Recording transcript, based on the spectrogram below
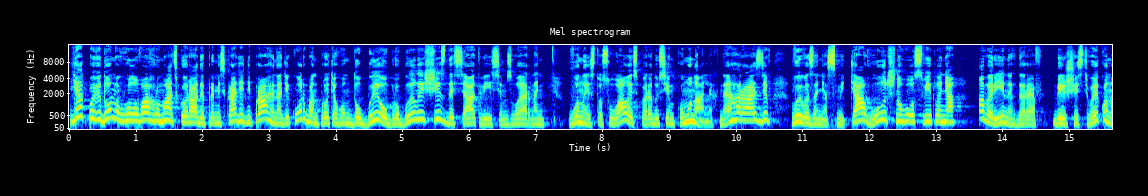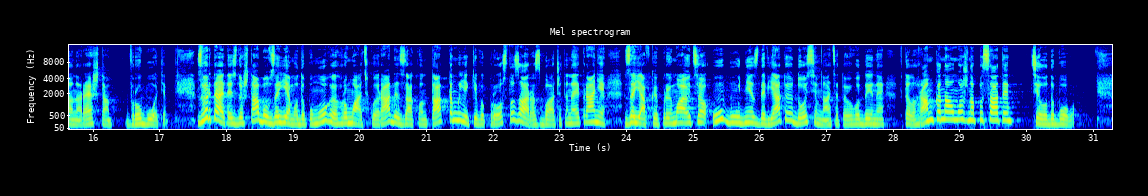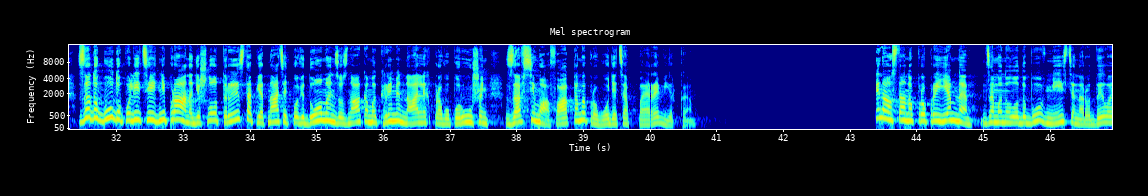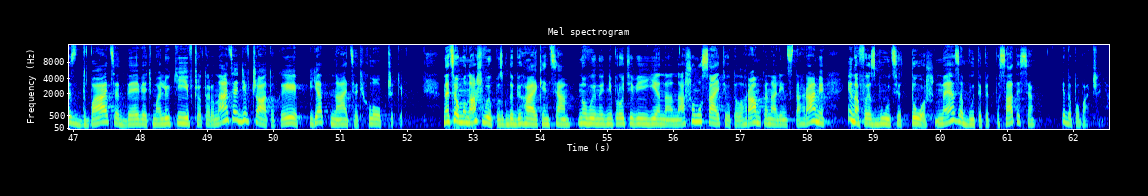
Як повідомив голова громадської ради при міськраді Дніпра Геннадій Корбан, протягом доби обробили 68 звернень. Вони стосувались передусім комунальних негараздів, вивезення сміття, вуличного освітлення, аварійних дерев. Більшість виконана, решта в роботі. Звертайтесь до штабу взаємодопомоги громадської ради за контактами, які ви просто зараз бачите на екрані. Заявки приймаються у будні з 9 до 17 години. В телеграм-канал можна писати цілодобово. За добу до поліції Дніпра надійшло 315 повідомлень з ознаками кримінальних правопорушень. За всіма фактами проводяться перевірки. І наостанок про приємне. За минулу добу в місті народилось 29 малюків, 14 дівчаток і 15 хлопчиків. На цьому наш випуск добігає кінця. Новини Дніпро ТВ є на нашому сайті, у телеграм-каналі, інстаграмі і на Фейсбуці. Тож не забудьте підписатися і до побачення.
